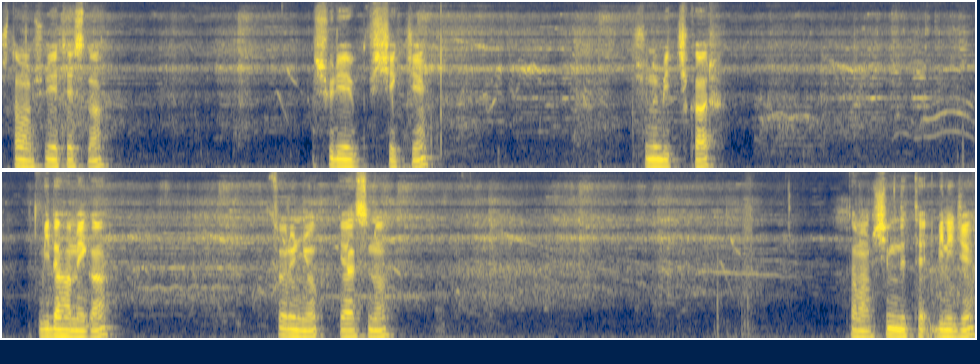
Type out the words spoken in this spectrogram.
Şu, tamam şuraya Tesla. Şuraya bir fişekçi. Şunu bir çıkar. Bir daha mega. Sorun yok. Gelsin o. Tamam şimdi te- binici.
